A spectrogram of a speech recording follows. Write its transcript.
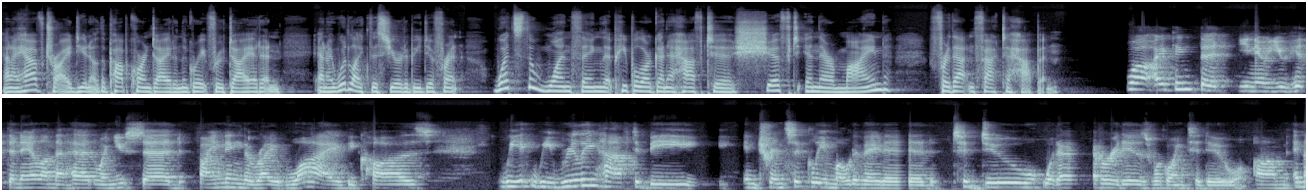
and I have tried, you know, the popcorn diet and the grapefruit diet, and and I would like this year to be different. What's the one thing that people are going to have to shift in their mind for that, in fact, to happen? Well, I think that you know you hit the nail on the head when you said finding the right why, because we we really have to be intrinsically motivated to do whatever it is we're going to do. Um, in,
